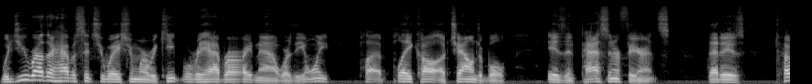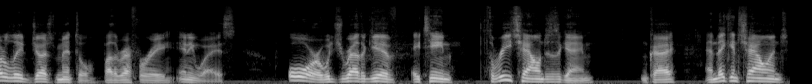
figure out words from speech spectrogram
Would you rather have a situation where we keep what we have right now, where the only pl- play call a challengeable is in pass interference, that is totally judgmental by the referee, anyways, or would you rather give a team three challenges a game, okay, and they can challenge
